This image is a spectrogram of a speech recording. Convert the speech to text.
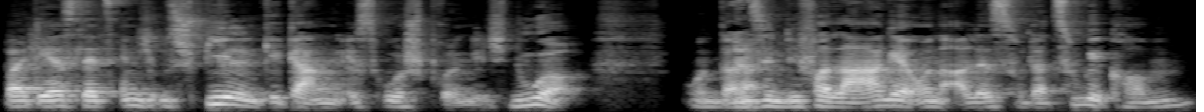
bei der es letztendlich ums Spielen gegangen ist ursprünglich nur. Und dann ja. sind die Verlage und alles so dazugekommen.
